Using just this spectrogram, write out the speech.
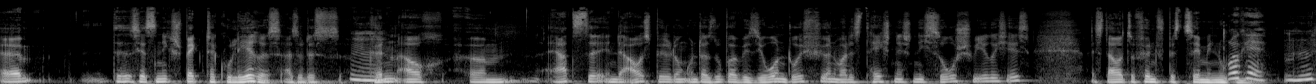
ähm, das ist jetzt nichts Spektakuläres. Also das Mhm. können auch ähm, Ärzte in der Ausbildung unter Supervision durchführen, weil es technisch nicht so schwierig ist. Es dauert so fünf bis zehn Minuten. Okay. Mhm.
